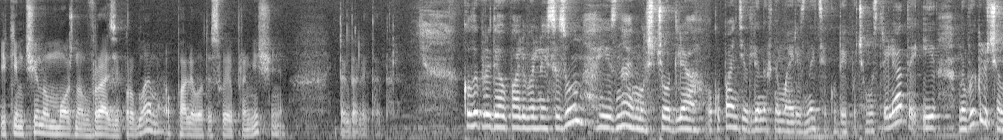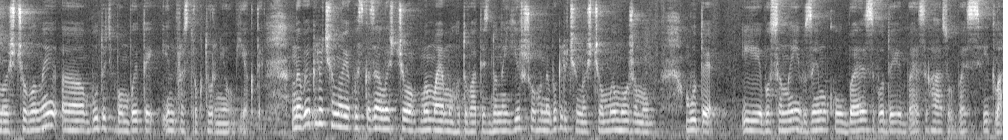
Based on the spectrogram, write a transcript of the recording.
яким чином можна в разі проблеми опалювати своє приміщення і так далі. І так далі. Коли прийде опалювальний сезон, і знаємо, що для окупантів для них немає різниці, куди і по чому стріляти, і не виключено, що вони е, будуть бомбити інфраструктурні об'єкти. Не виключено, як ви сказали, що ми маємо готуватись до найгіршого. Не виключено, що ми можемо бути і восени, і взимку без води, без газу, без світла.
